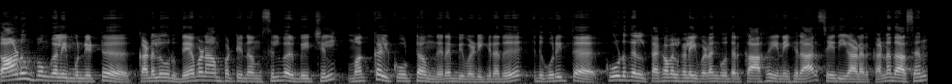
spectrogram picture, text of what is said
காணும் பொங்கலை முன்னிட்டு கடலூர் தேவனாம்பட்டினம் சில்வர் பீச்சில் மக்கள் கூட்டம் நிரம்பி வழிகிறது. இது குறித்த கூடுதல் தகவல்களை வழங்குவதற்காக இணைகிறார் செய்தியாளர் கண்ணதாசன்.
